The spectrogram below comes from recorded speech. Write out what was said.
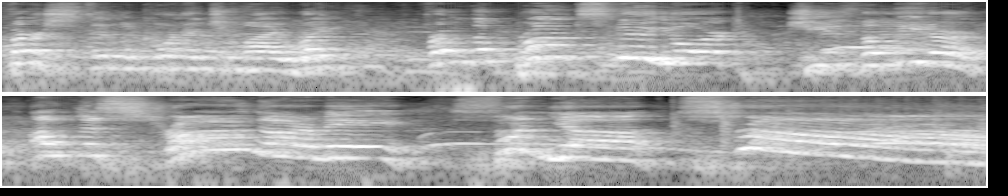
first in the corner to my right, from the Bronx, New York, she is the leader of the Strong Army, Sonya Strong!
